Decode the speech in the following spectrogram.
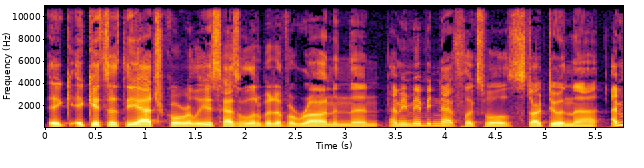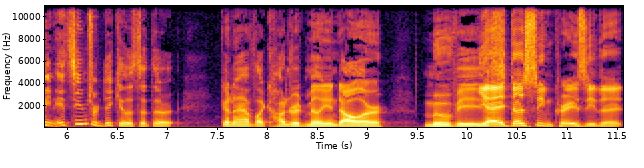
it, it gets a theatrical release, has a little bit of a run, and then I mean maybe Netflix will start doing that. I mean, it seems ridiculous that they're gonna have like hundred million dollar movies. Yeah, it does seem crazy that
